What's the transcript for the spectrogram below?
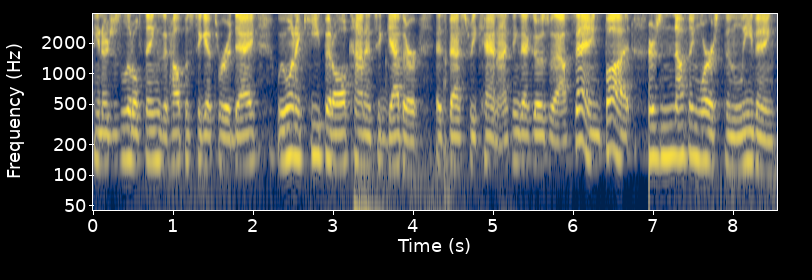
you know, just little things that help us to get through a day. We want to keep it all kind of together as best we can. I think that goes without saying, but there's nothing worse than leaving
